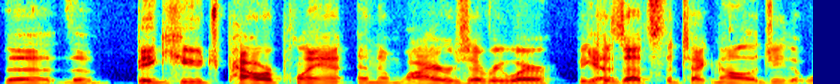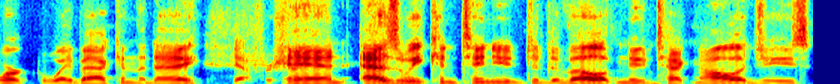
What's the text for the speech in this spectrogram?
the the big huge power plant and then wires everywhere because that's the technology that worked way back in the day. Yeah, for sure. And as we continued to develop new technologies,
